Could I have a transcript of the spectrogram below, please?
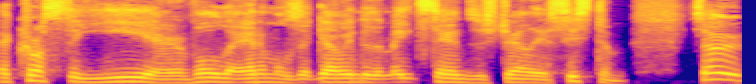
across the year of all the animals that go into the Meat Standards Australia system. So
